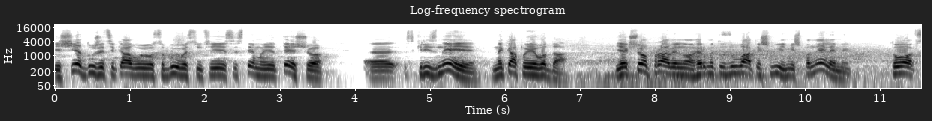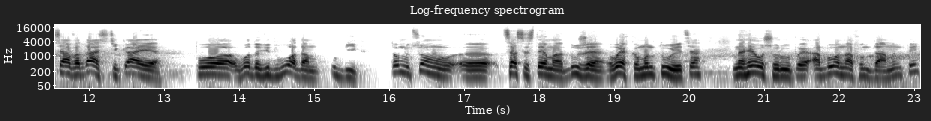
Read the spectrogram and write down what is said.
І ще дуже цікавою особливістю цієї системи є те, що скрізь неї не капає вода. Якщо правильно герметизувати шви між панелями, то вся вода стікає по водовідводам у бік. Тому цьому е, ця система дуже легко монтується на геошурупи або на фундаменти, е,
